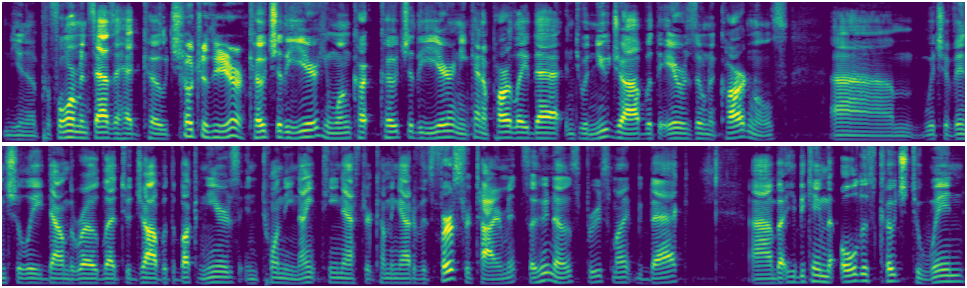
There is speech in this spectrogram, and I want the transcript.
you know performance as a head coach, coach of the year, coach of the year. He won co- coach of the year, and he kind of parlayed that into a new job with the Arizona Cardinals, um, which eventually down the road led to a job with the Buccaneers in 2019 after coming out of his first retirement. So who knows? Bruce might be back, uh, but he became the oldest coach to win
